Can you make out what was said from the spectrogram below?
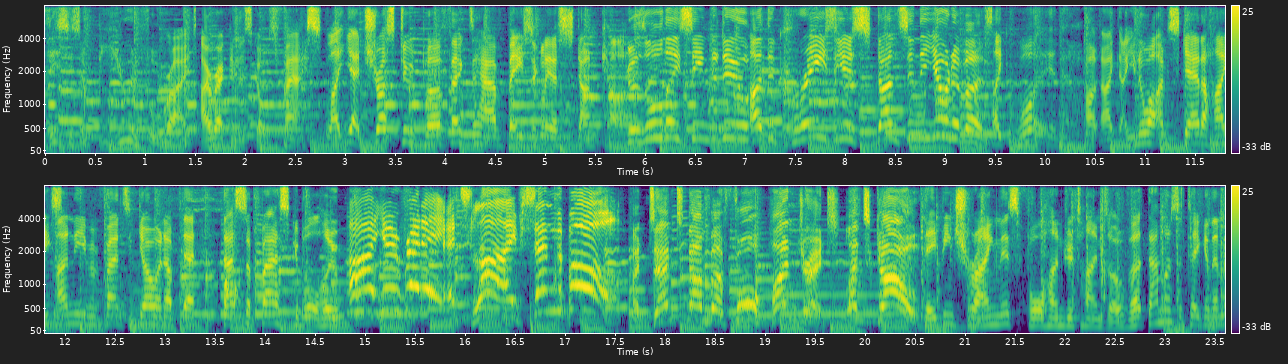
This is a beautiful ride. I reckon this goes fast. Like, yeah, trust Dude Perfect to have basically a stunt car. Because all they seem to do are the craziest stunts in the universe. Like, what? I, I, you know what? I'm scared of heights. I don't even fancy going up there. That's a basketball hoop. Are you ready? It's live. Send the ball. Attempt number 400. Let's go. They've been trying this 400 times over. That must have taken them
